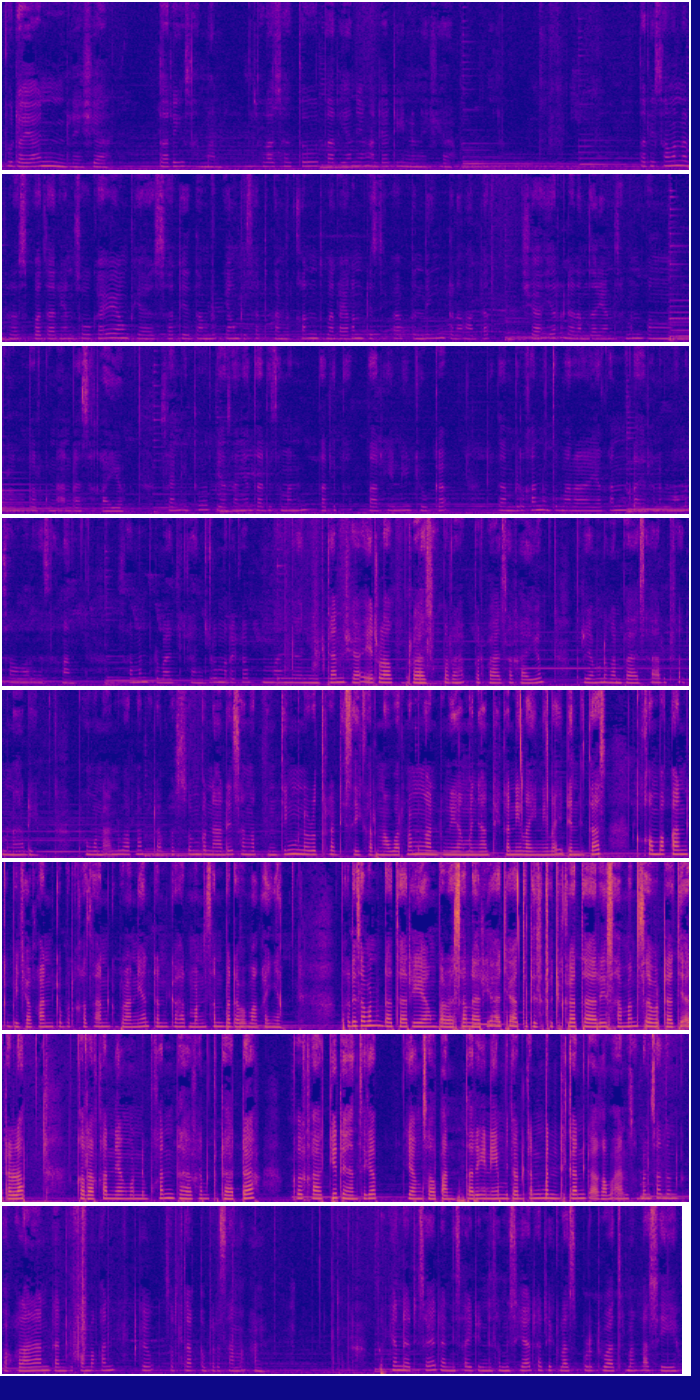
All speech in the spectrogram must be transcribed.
Kebudayaan Indonesia Tari Saman Salah satu tarian yang ada di Indonesia Tari Saman adalah sebuah tarian suku kayu yang biasa ditampil, yang bisa ditampilkan untuk merayakan peristiwa penting dalam adat, syair dalam tarian Saman peng, penggunaan bahasa kayu. Selain itu, biasanya tari Saman tari, tari ini juga ditampilkan untuk merayakan kelahiran Nabi Muhammad SAW. Berbaju ganjil, mereka menyanyikan syair lagu berbahasa, berbahasa kayu, berjamu dengan bahasa Arab saat menari. Penggunaan warna pada kostum penari sangat penting menurut tradisi karena warna mengandung yang menyatukan nilai-nilai identitas, kekompakan, kebijakan, keperkasaan, keberanian, dan keharmonisan pada pemakainya. Tari saman adalah tari yang berasal dari Aceh atau disebut juga tari saman seperti adalah gerakan yang menimbulkan dahakan ke dada ke kaki dengan sikap yang sopan. Tari ini mencontohkan pendidikan keagamaan, sopan santun, kepahlawanan, dan kekompakan ke, serta kebersamaan. Sekian dari saya dan Nisa Idin Samisia dari kelas 12. Terima kasih.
